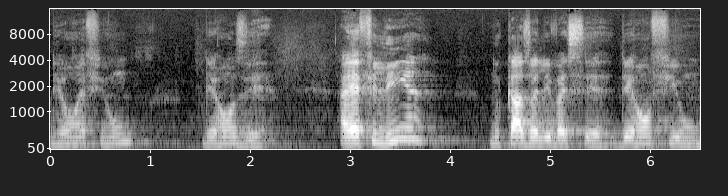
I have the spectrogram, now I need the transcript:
DROM F1, DROM Z. A F', no caso ali, vai ser DROM F1,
